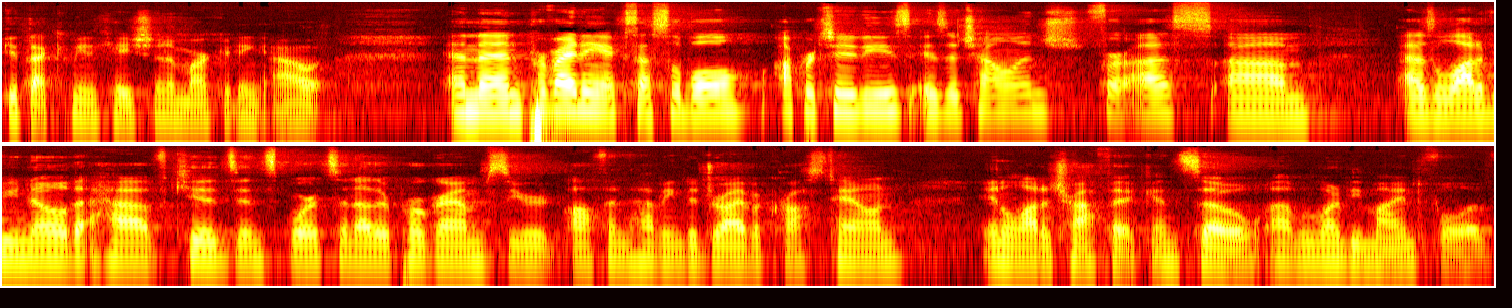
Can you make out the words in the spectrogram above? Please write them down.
get that communication and marketing out. And then providing accessible opportunities is a challenge for us. Um, as a lot of you know that have kids in sports and other programs, you're often having to drive across town in a lot of traffic. And so um, we want to be mindful of,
